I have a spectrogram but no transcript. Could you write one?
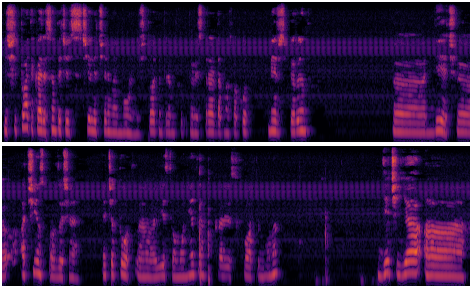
Deci toate care sunt cele cele mai bune. Deci toate trebuie făcut înregistrare, dacă n-ați făcut, mergi pe rând. Deci, a 15 Aici tot este o monedă care este foarte bună. Deci ea a,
